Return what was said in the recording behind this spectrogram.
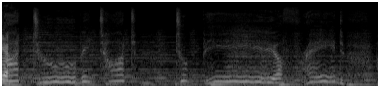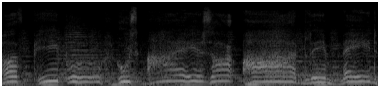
got to be taught to be afraid of people whose eyes are oddly made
